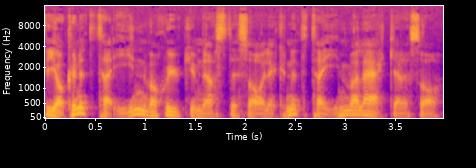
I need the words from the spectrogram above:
För jag kunde inte ta in vad sjukgymnaster sa. Eller jag kunde inte ta in vad läkare sa.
